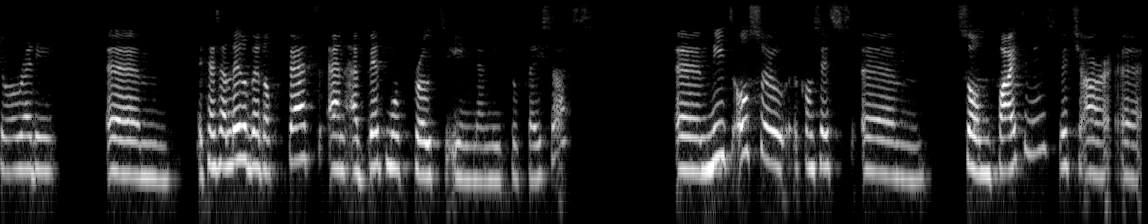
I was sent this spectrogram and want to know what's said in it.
you already. Um, it has a little bit of fat and a bit more protein than meat replacers. Uh, meat also consists um, some vitamins, which are uh,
